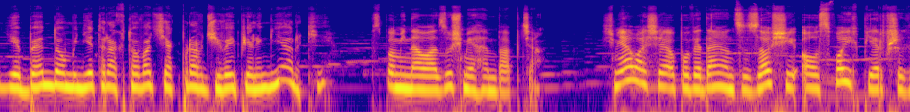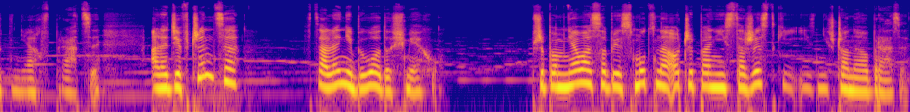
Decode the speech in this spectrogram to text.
nie będą mnie traktować jak prawdziwej pielęgniarki. Wspominała z uśmiechem babcia. Śmiała się, opowiadając Zosi o swoich pierwszych dniach w pracy, ale dziewczynce wcale nie było do śmiechu. Przypomniała sobie smutne oczy pani stażystki i zniszczony obrazek,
